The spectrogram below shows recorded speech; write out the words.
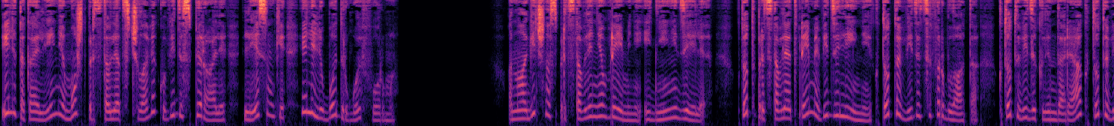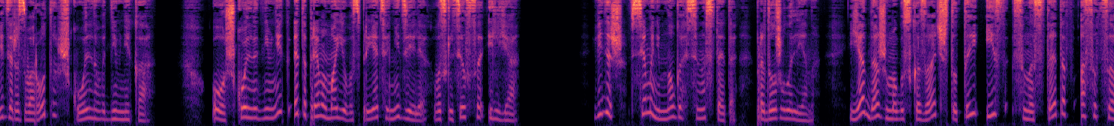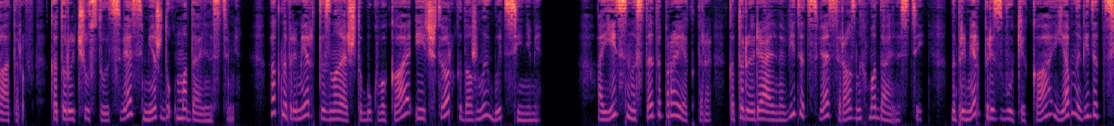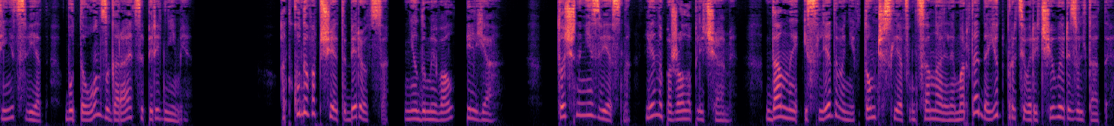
Или такая линия может представляться человеку в виде спирали, лесенки или любой другой формы. Аналогично с представлением времени и дней недели. Кто-то представляет время в виде линии, кто-то в виде циферблата, кто-то в виде календаря, кто-то в виде разворота школьного дневника. «О, школьный дневник — это прямо мое восприятие недели», — восклицался Илья. «Видишь, все мы немного синестета», — продолжила Лена. «Я даже могу сказать, что ты из синестетов-ассоциаторов, которые чувствуют связь между модальностями. Как, например, ты знаешь, что буква «К» и четверка должны быть синими. А есть синестеты-проекторы, которые реально видят связь разных модальностей. Например, при звуке «К» явно видят синий цвет, будто он загорается перед ними. Откуда вообще это берется? недоумевал Илья. Точно неизвестно, Лена пожала плечами. Данные исследований, в том числе функциональные МРТ, дают противоречивые результаты.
